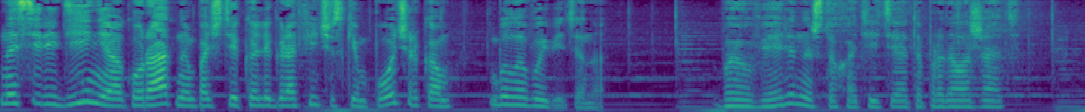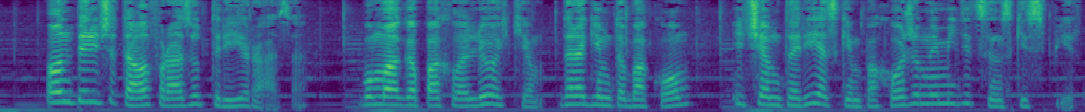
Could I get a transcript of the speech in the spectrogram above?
На середине аккуратным, почти каллиграфическим почерком было выведено. «Вы уверены, что хотите это продолжать?» Он перечитал фразу три раза. Бумага пахла легким, дорогим табаком и чем-то резким, похожим на медицинский спирт.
